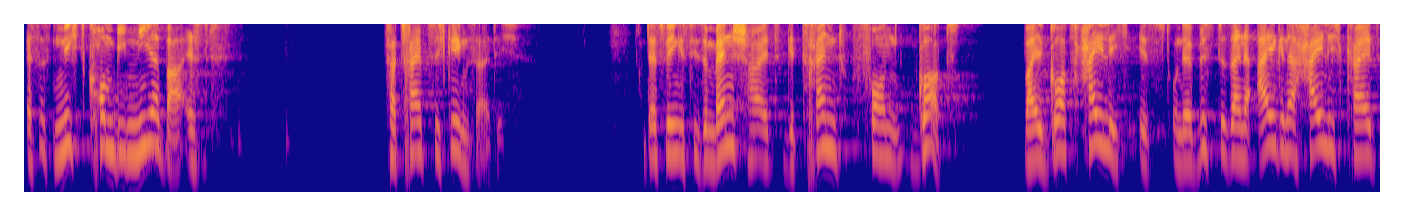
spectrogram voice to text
Es ist nicht kombinierbar, es vertreibt sich gegenseitig. Deswegen ist diese Menschheit getrennt von Gott, weil Gott heilig ist und er müsste seine eigene Heiligkeit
